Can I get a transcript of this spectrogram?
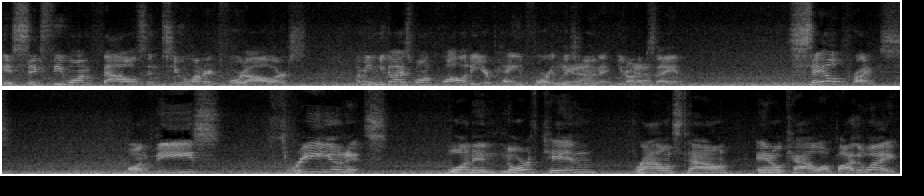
is $61,204. I mean, you guys want quality, you're paying for it in this Yeah, unit, you know what I'm saying? Sale price on these three units, one in North Canton, Brownstown, and Ocala. By the way,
